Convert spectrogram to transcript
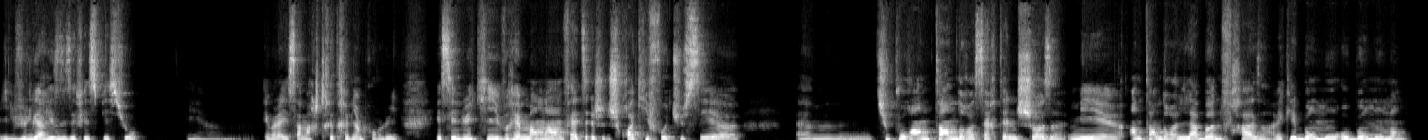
il vulgarise des effets spéciaux. Et, euh, et, voilà, et ça marche très très bien pour lui. Et c'est lui qui vraiment, en fait, je, crois qu'il faut, tu sais, tu pourras entendre certaines choses, mais entendre la bonne phrase avec les bons mots au bon moment,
